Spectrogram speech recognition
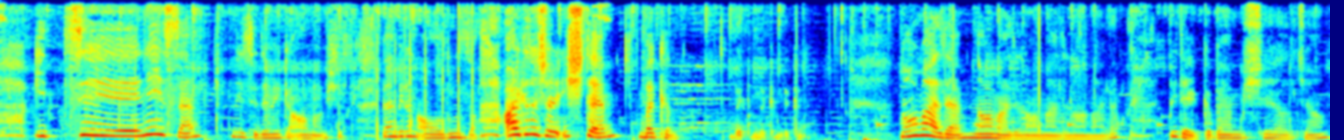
Gitti. Neyse. Neyse demek ki almamışız. Ben bir an aldım zaten. Arkadaşlar işte bakın. Bakın bakın bakın. Normalde, normalde, normalde, normalde. Bir dakika ben bir şey alacağım.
